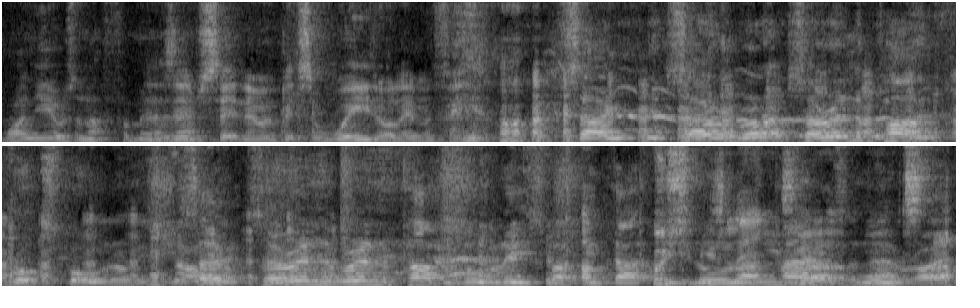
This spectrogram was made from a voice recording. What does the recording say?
One year was enough for me. There's on him that. sitting there with bits of weed on him and things. So, so, we're, so we're in the pub. Frog spawn on his So, shoulder. so we're in the, we're in the pub with all these fucking Dutchies, and all these lungs parrots and and that, right?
